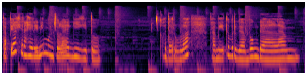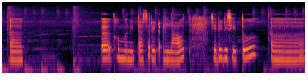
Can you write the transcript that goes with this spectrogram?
Tapi akhir-akhir ini muncul lagi gitu. Qadarullah kami itu bergabung dalam uh, komunitas read aloud. Jadi di situ uh,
